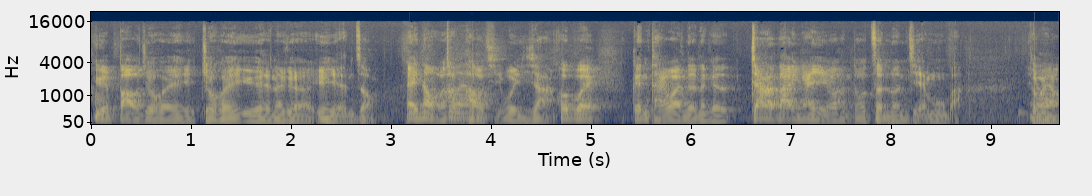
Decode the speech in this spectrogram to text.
候，越爆就会就会越那个越严重。哎，那我很好奇问一下，会不会跟台湾的那个加拿大应该也有很多政论节目吧？有没有？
